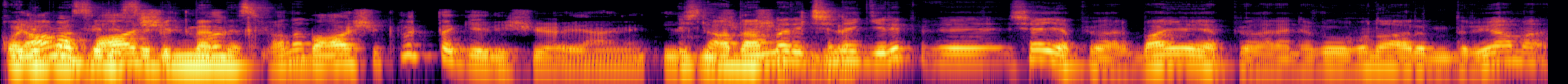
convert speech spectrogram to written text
Koli Ya basilyası bilmem nesi falan. bağışıklık da gelişiyor yani. İşte adamlar içine girip e, şey yapıyorlar. Banyo yapıyorlar. Hani ruhunu arındırıyor ama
